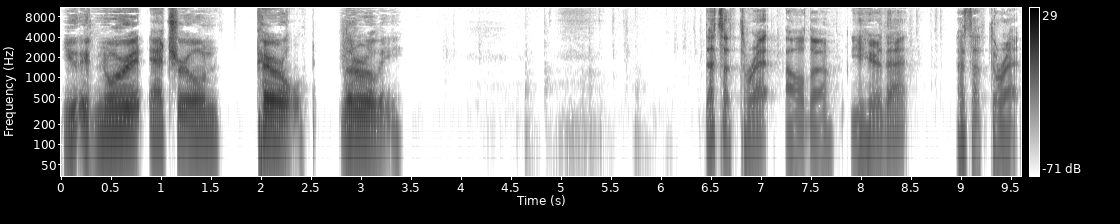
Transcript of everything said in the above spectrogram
you ignore it at your own peril literally That's a threat, Aldo. You hear that? That's a threat.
